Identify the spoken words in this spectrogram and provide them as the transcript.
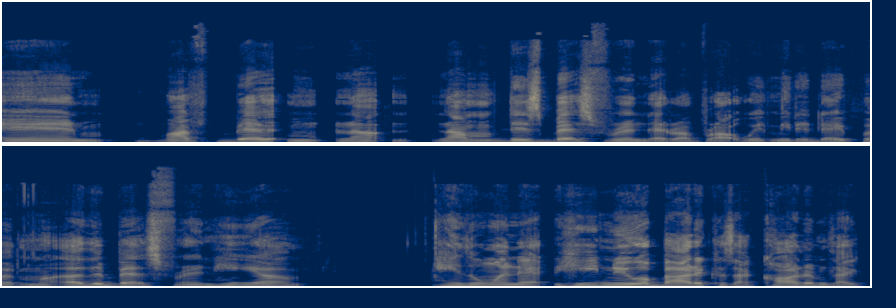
And my best, not not this best friend that I brought with me today, but my other best friend, he um, he's the one that he knew about it because I called him like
